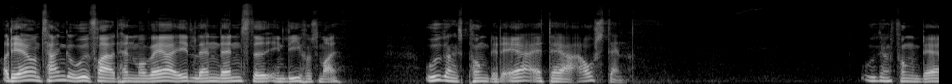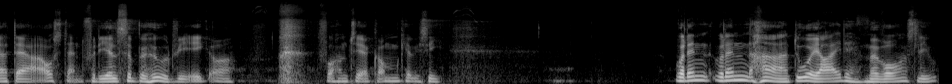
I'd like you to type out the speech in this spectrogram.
Og det er jo en tanke ud fra, at han må være et eller andet andet sted end lige hos mig. Udgangspunktet er, at der er afstand udgangspunktet er, at der er afstand, fordi ellers så behøver vi ikke at få ham til at komme, kan vi sige. Hvordan, hvordan har du og jeg det med vores liv?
